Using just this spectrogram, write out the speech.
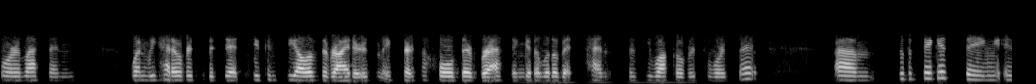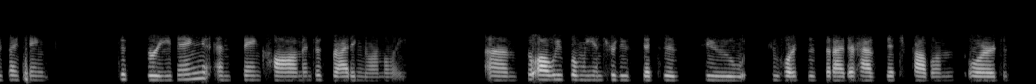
or lessons, when we head over to the ditch, you can see all of the riders and they start to hold their breath and get a little bit tense as you walk over towards it. Um, so the biggest thing is, I think, just breathing and staying calm and just riding normally. Um, so always when we introduce ditches to to horses that either have ditch problems or just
